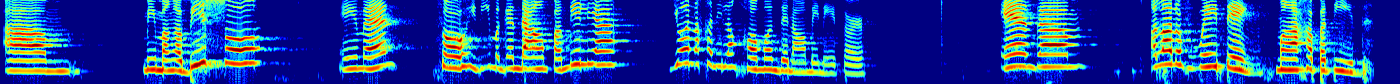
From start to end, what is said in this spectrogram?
um, may mga bisyo, amen? So, hindi maganda ang pamilya, yon ang kanilang common denominator. And um, a lot of waiting, mga kapatid,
